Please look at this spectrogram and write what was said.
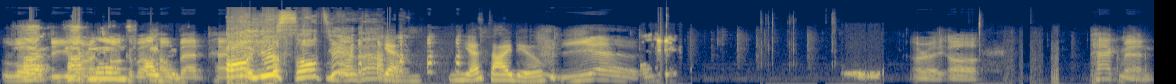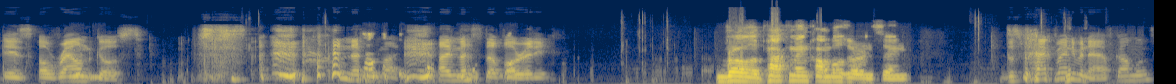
Lord, Pa- do you want to talk about how hybrid. bad Pac-Man Oh, you're salty that. Yes. one. Yes, I do. Yeah. All right. Uh, Pac-Man is a round ghost. Never mind. I messed up already. Bro, the Pac-Man combos are insane. Does Pac-Man even have combos?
